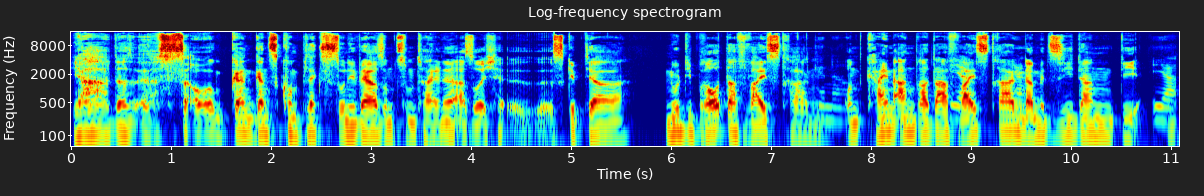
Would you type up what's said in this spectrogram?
Ja, das, ist auch ein ganz, ganz komplexes Universum zum Teil. Ne? Also ich, äh, es gibt ja nur die Braut darf weiß tragen genau. und kein anderer darf ja. weiß tragen, ja. damit sie dann die ja.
